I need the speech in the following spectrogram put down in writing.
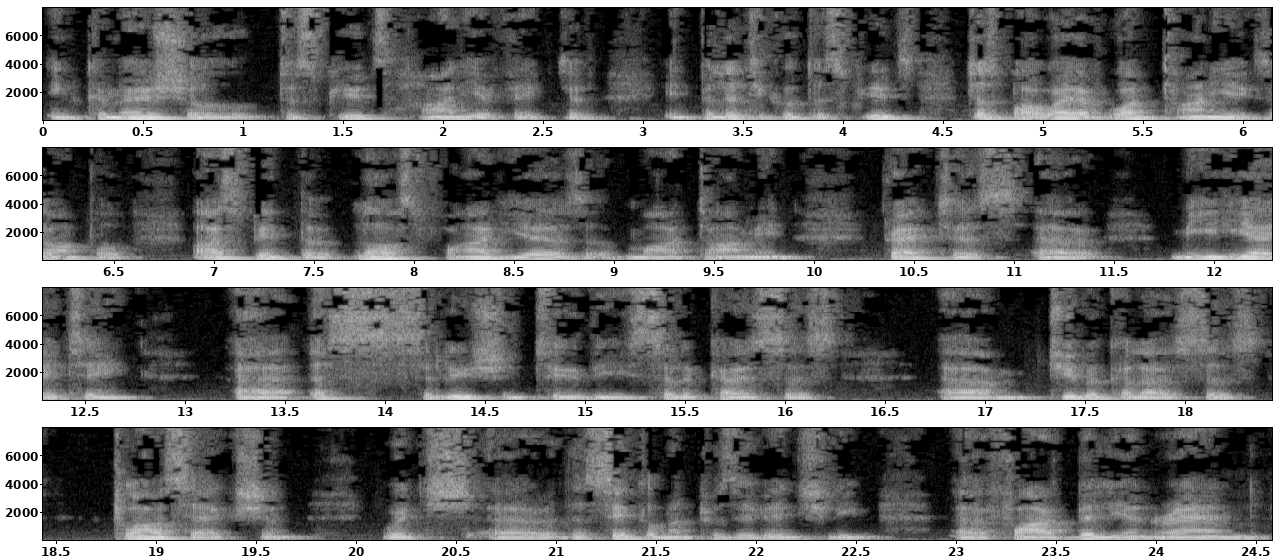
in commercial disputes, highly effective in political disputes. Just by way of one tiny example, I spent the last five years of my time in practice uh, mediating uh, a solution to the silicosis, um, tuberculosis class action, which uh, the settlement was eventually uh, 5 billion rand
